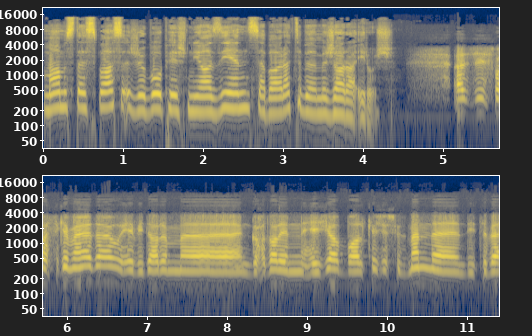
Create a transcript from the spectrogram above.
مامست سپاس جبو پیش نیازین سبارت به مجارا ایروش از جی سپاسی که مهده و هیوی دارم گهدار هیجا بالکش سودمن دیت به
